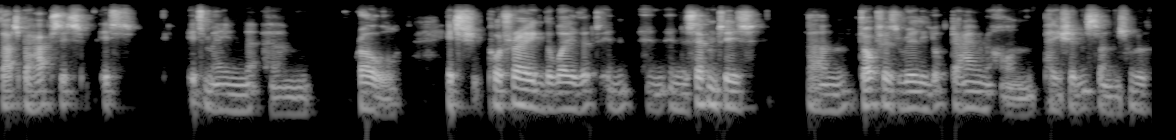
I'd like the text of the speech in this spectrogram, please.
that's perhaps its its its main um, role. It's portraying the way that in in, in the seventies, um, doctors really looked down on patients and sort of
